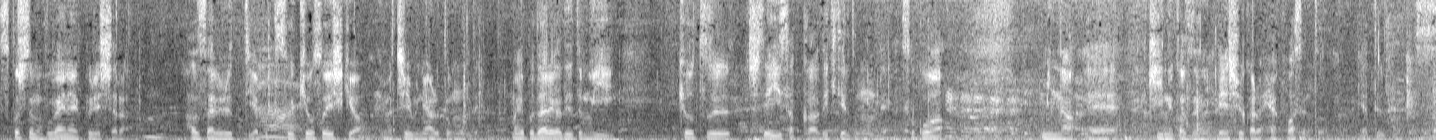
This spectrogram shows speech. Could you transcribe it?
少しでも不甲斐ないプレーしたら外されるっていうやっぱそういう競争意識は今チームにあると思うんで、まあ、やっぱ誰が出てもいい共通していいサッカーできてると思うんでそこはみんな、えー、気抜かずに練習から100%やってると思います。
